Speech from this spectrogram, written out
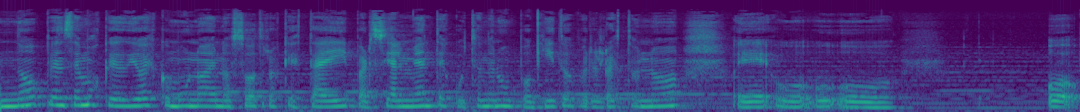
no pensemos que Dios es como uno de nosotros que está ahí parcialmente escuchándonos un poquito, pero el resto no, eh, o, o,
